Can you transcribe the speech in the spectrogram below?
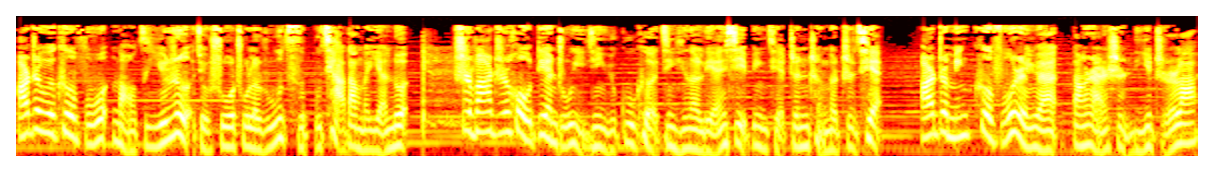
而这位客服脑子一热，就说出了如此不恰当的言论。事发之后，店主已经与顾客进行了联系，并且真诚的致歉。而这名客服人员当然是离职了。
